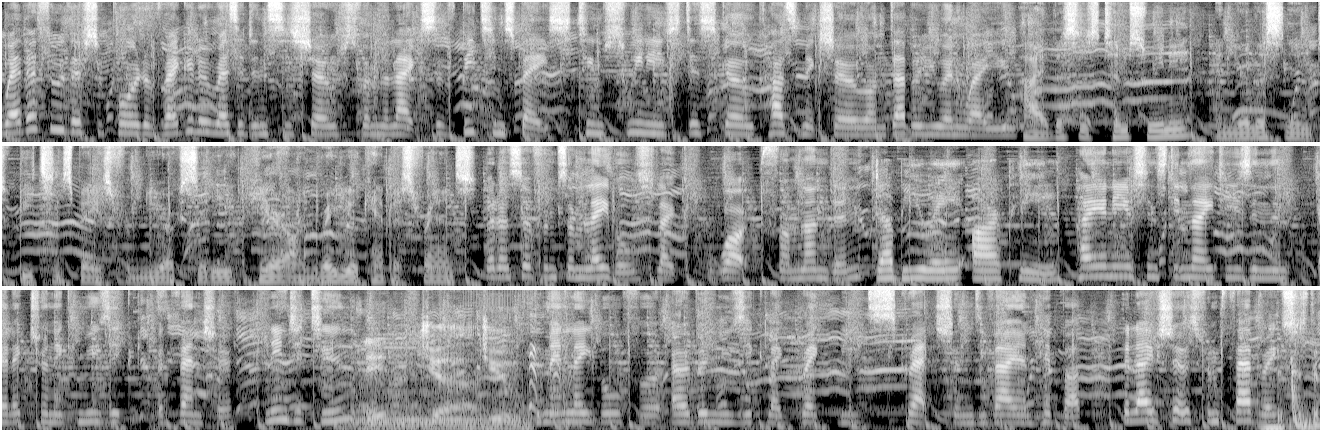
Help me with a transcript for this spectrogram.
Whether through the support of regular residency shows from the likes of Beats in Space, Tim Sweeney's Disco Cosmic Show on WNYU, Hi, this is Tim Sweeney, and you're listening to Beats in Space from New York City here on Radio Campus France. but also from some labels like What from London, WARP. pioneer since the 90s in the electronic music adventure, Ninja Tune, the main label for urban music like breakbeats, scratch, and Deviant hip hop, the live shows from Fabric. This is the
